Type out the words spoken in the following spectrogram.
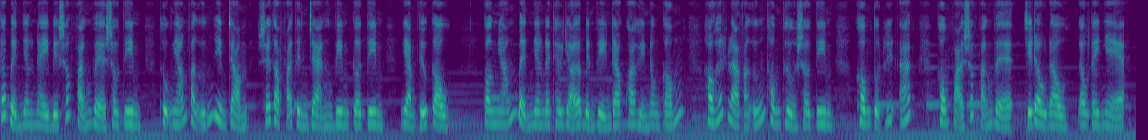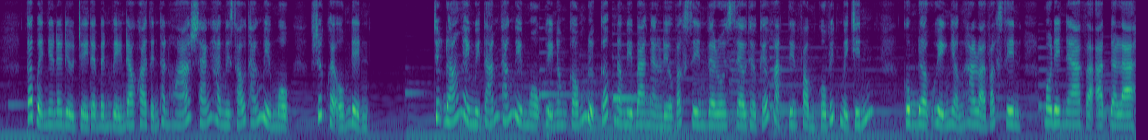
các bệnh nhân này bị sốc phản vệ sau tiêm, thuộc nhóm phản ứng nghiêm trọng, sẽ gặp phải tình trạng viêm cơ tim, giảm tiểu cầu. Còn nhóm bệnh nhân đang theo dõi ở Bệnh viện Đa khoa huyện Nông Cống, hầu hết là phản ứng thông thường sau tiêm, không tụt huyết áp, không phải sốc phản vệ, chỉ đầu đầu, đau tay nhẹ. Các bệnh nhân đang điều trị tại Bệnh viện Đa khoa tỉnh Thanh Hóa sáng 26 tháng 11, sức khỏe ổn định. Trước đó, ngày 18 tháng 11, huyện Nông Cống được cấp 53.000 liều vaccine Verocell theo kế hoạch tiêm phòng COVID-19. Cùng đợt, huyện nhận hai loại vaccine, Moderna và Abdala.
